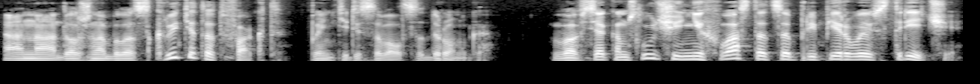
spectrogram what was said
Она должна была скрыть этот факт, поинтересовался Дронга. Во всяком случае, не хвастаться при первой встрече.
